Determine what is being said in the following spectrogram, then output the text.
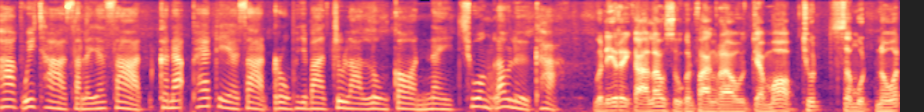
ภาควิชาศัลยศาสตร์ คณะแพทยศาสตร์โรงพยาบาลจุฬาลงกรณ์ในช่วงเล่าลือค่ะ วันนี้รายการเล่าสู่กันฟังเราจะมอบชุดสมุดโน้ต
